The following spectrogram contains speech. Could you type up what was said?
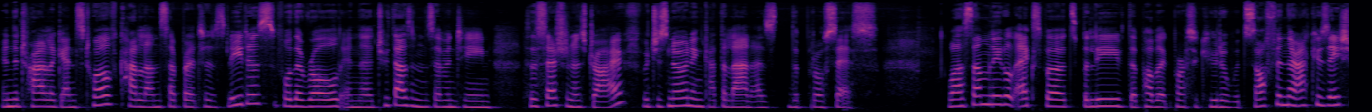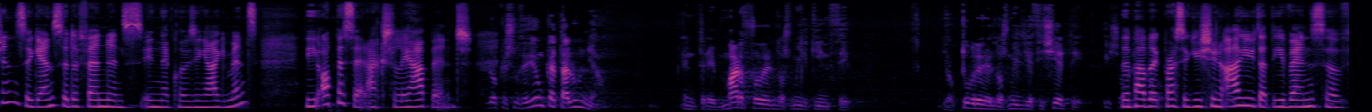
in the trial against 12 Catalan separatist leaders for their role in the 2017 secessionist drive, which is known in Catalan as the Procés. While some legal experts believed the public prosecutor would soften their accusations against the defendants in their closing arguments, the opposite actually happened. Lo que sucedió en Cataluña entre marzo del 2015 y octubre del 2017. The public prosecution argued that the events of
